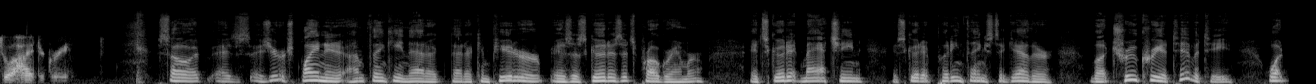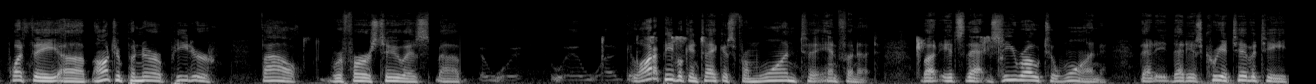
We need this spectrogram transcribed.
to a high degree. So, as as you're explaining it, I'm thinking that a that a computer is as good as its programmer. It's good at matching. It's good at putting things together. But true creativity, what what the uh, entrepreneur Peter Thiel refers to as uh, a lot of people can take us from one to infinite, but it's that zero to one that that is creativity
